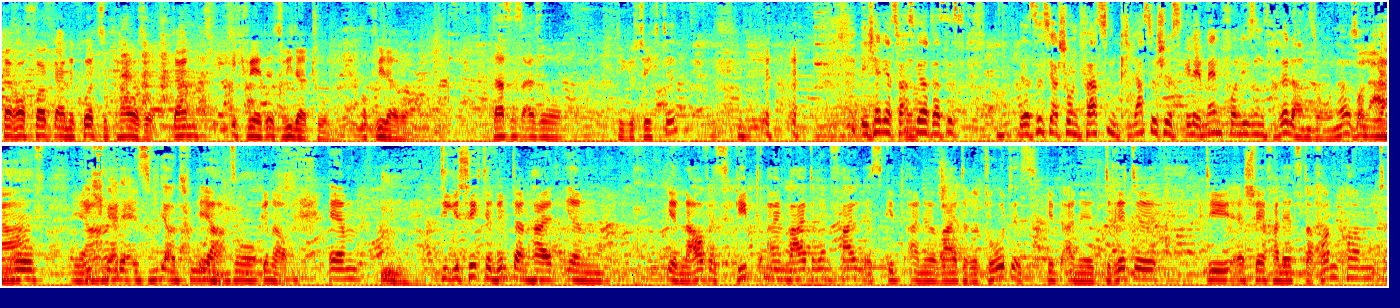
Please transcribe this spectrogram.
Darauf folgte eine kurze Pause. Dann, ich werde es wieder tun. Auf Wiederhören. Das ist also die Geschichte. Ich hätte jetzt fast gedacht, das ist, das ist ja schon fast ein klassisches Element von diesen Thrillern so, ne? So ein Ja, Anruf, ja. ich werde es wieder tun Ja, und so. genau. Ähm, die Geschichte nimmt dann halt ihren, ihren Lauf. Es gibt einen weiteren Fall, es gibt eine weitere Tote, es gibt eine dritte, die äh, schwer verletzt davonkommt.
